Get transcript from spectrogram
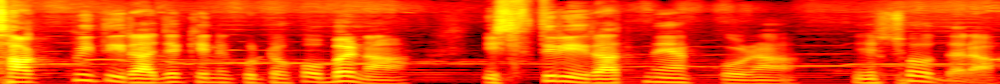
සක්විති රජ කෙනෙකුට හොබනා ස්ත්‍රී රත්නයක් වුණා යශෝදරා.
